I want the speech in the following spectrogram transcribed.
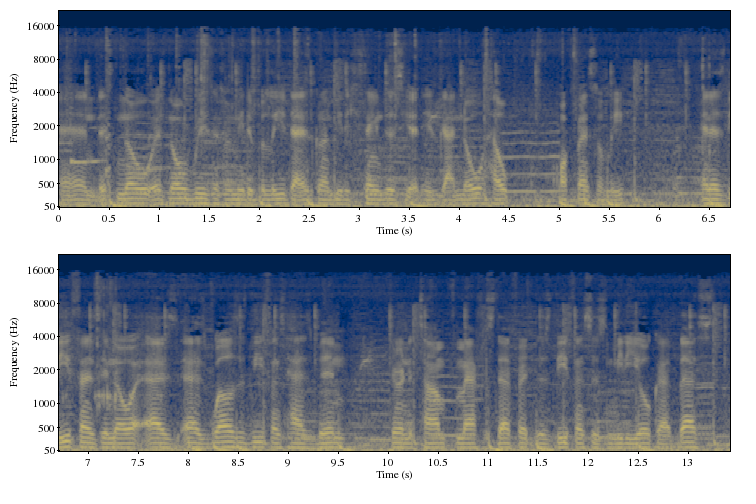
And there's no there's no reason for me to believe that it's going to be the same this year. He's got no help offensively, and his defense, you know, as as well as his defense has been during the time from Matthew Stafford, this defense is mediocre at best.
